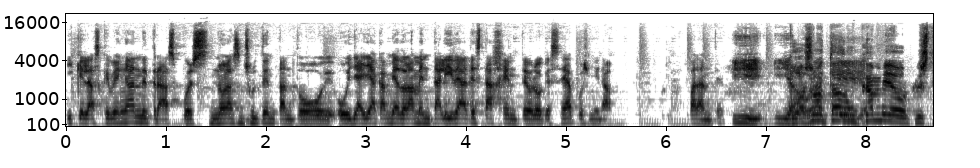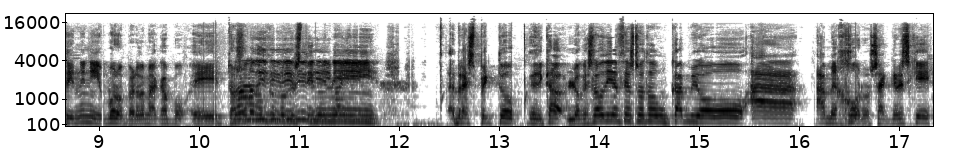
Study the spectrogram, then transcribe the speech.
y que las que vengan detrás, pues no las insulten tanto o, ya haya cambiado la mentalidad de esta gente o lo que sea, pues mira, para adelante. ¿Y, ¿Tú has notado un cambio, Cristinini? Bueno, perdona, Capo. Eh, ¿Tú has notado no, Cristinini respecto, claro, lo que es la audiencia, ¿has notado un cambio a, mejor? O sea, ¿crees que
